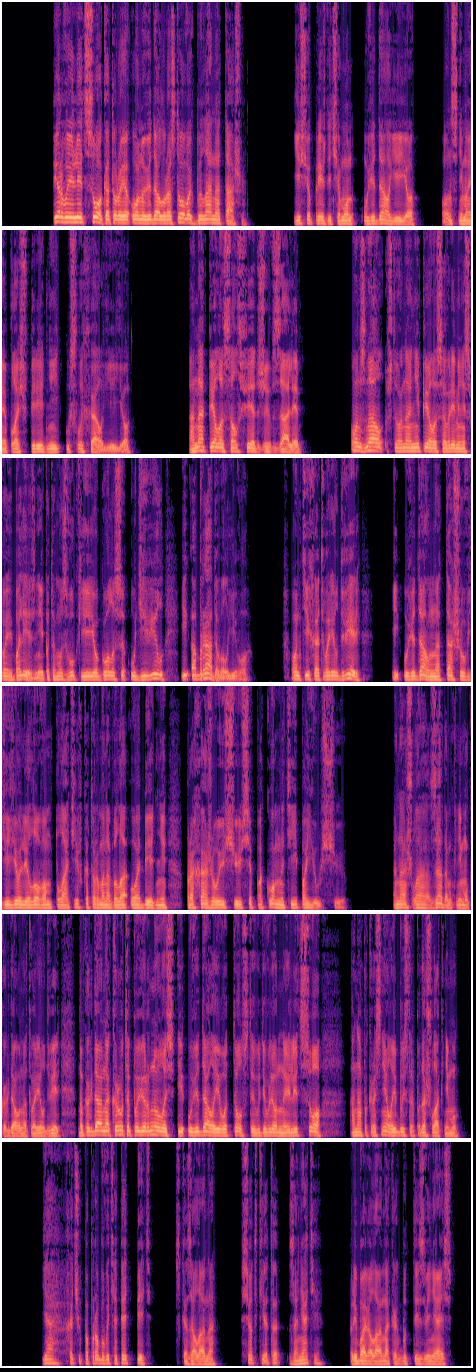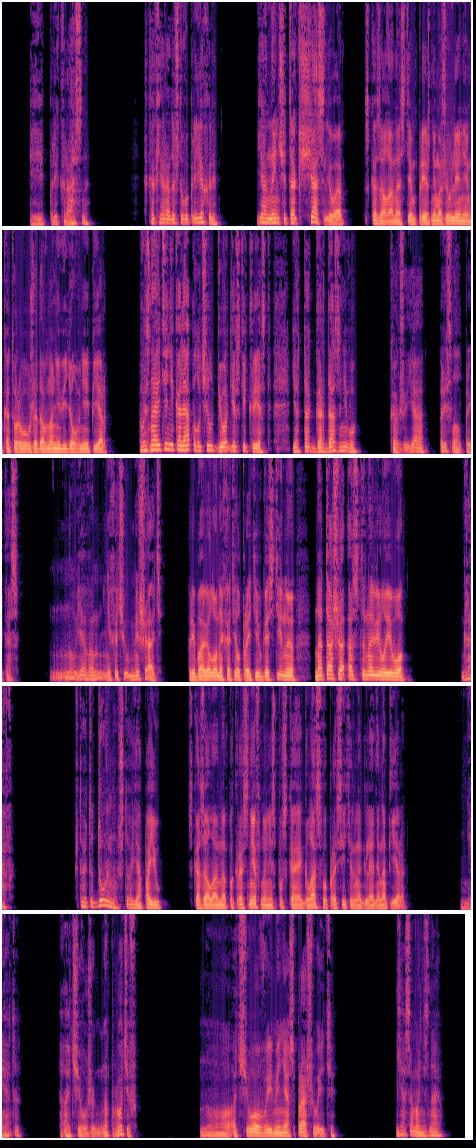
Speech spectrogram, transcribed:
Первое лицо, которое он увидал у Ростовых, была Наташа. Еще прежде, чем он увидал ее, он, снимая плащ в передней, услыхал ее. Она пела салфеджи в зале. Он знал, что она не пела со времени своей болезни, и потому звук ее голоса удивил и обрадовал его. Он тихо отворил дверь и увидал Наташу в ее лиловом платье, в котором она была у обедни, прохаживающуюся по комнате и поющую. Она шла задом к нему, когда он отворил дверь, но когда она круто повернулась и увидала его толстое удивленное лицо, она покраснела и быстро подошла к нему. «Я хочу попробовать опять петь», — сказала она. «Все-таки это занятие», — прибавила она, как будто извиняясь. «И прекрасно. Как я рада, что вы приехали. Я нынче так счастлива, — сказала она с тем прежним оживлением, которого уже давно не видел в ней Пьер. «Вы знаете, Николя получил Георгиевский крест. Я так горда за него». «Как же, я прислал приказ». «Ну, я вам не хочу мешать», — прибавил он и хотел пройти в гостиную. Наташа остановила его. «Граф, что это дурно, что я пою?» — сказала она, покраснев, но не спуская глаз, вопросительно глядя на Пьера. Нет. А чего же, напротив? Но отчего вы меня спрашиваете? Я сама не знаю,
